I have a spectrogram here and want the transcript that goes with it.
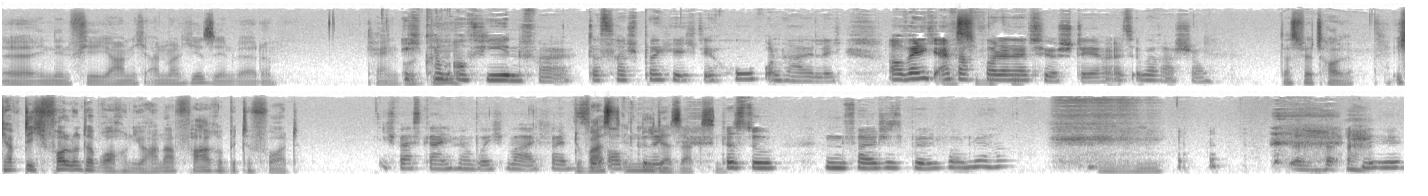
äh, in den vier Jahren nicht einmal hier sehen werde. Can Ich komme auf jeden Fall. Das verspreche ich dir hoch und heilig. Auch wenn ich einfach Merci vor deiner. Tür stehe, als Überraschung. Das wäre toll. Ich habe dich voll unterbrochen, Johanna. Fahre bitte fort. Ich weiß gar nicht mehr, wo ich war. Ich war jetzt Du so warst in aufgeregt, Niedersachsen. dass du ein falsches Bild von mir hast. Mhm. nee.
